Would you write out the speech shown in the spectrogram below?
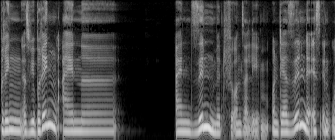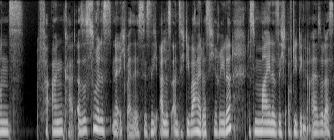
bringen, also wir bringen eine, einen Sinn mit für unser Leben. Und der Sinn, der ist in uns verankert. Also es ist zumindest, ne, ich weiß, es ist jetzt nicht alles an sich die Wahrheit, was ich hier rede. Das ist meine Sicht auf die Dinge. Also, dass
